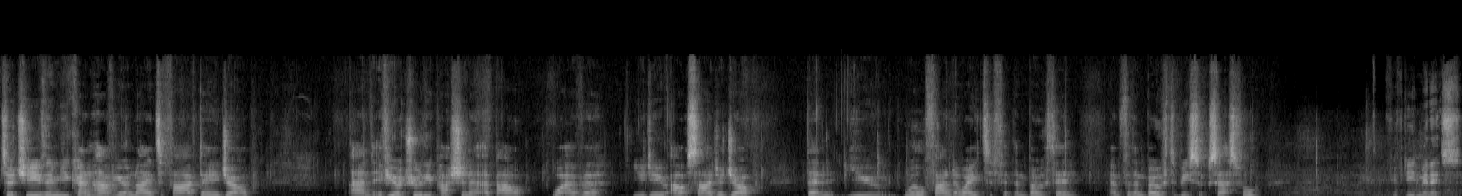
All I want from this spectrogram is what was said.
to achieve them. You can have your nine to five day job. And if you're truly passionate about whatever you do outside your job, then you will find a way to fit them both in and for them both to be successful. 15 minutes,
